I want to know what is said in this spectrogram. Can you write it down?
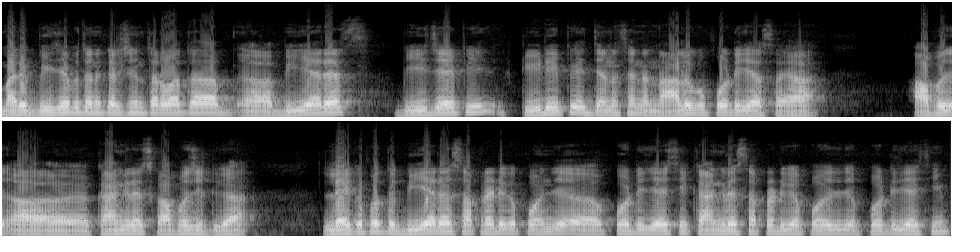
మరి బీజేపీతో కలిసిన తర్వాత బీఆర్ఎస్ బీజేపీ టీడీపీ జనసేన నాలుగు పోటీ చేస్తాయా? ఆపో కాంగ్రెస్కి ఆపోజిట్గా. లేకపోతే బీఆర్ఎస్ సపరేట్గా పోన్ పోటీ చేసి కాంగ్రెస్ సపరేట్గా పో- పోటీ చేసి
